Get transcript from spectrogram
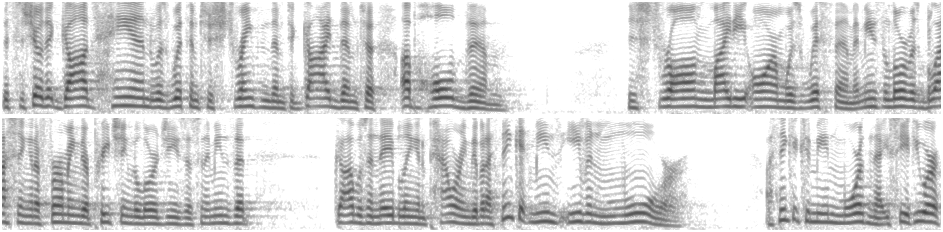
that's to show that God's hand was with them to strengthen them, to guide them, to uphold them. His strong, mighty arm was with them. It means the Lord was blessing and affirming their preaching the Lord Jesus. And it means that God was enabling and empowering them. But I think it means even more. I think it could mean more than that. You see, if you were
